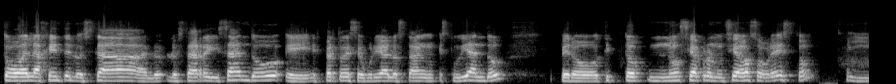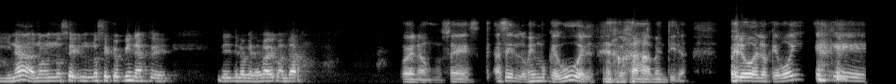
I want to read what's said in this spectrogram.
toda la gente lo está, lo, está revisando, eh, expertos de seguridad lo están estudiando, pero TikTok no se ha pronunciado sobre esto. Y nada, no, no, sé, no sé qué opinas de, de, lo que te acabo de contar. Bueno, no sé, hace lo mismo que Google, ah, mentira. Pero lo que voy es que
